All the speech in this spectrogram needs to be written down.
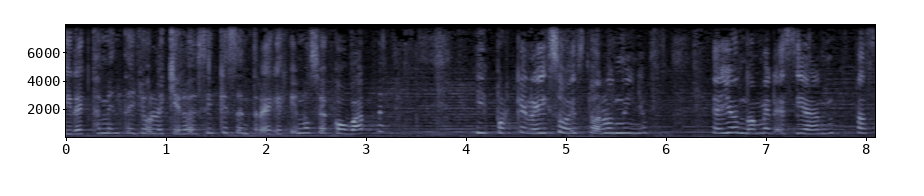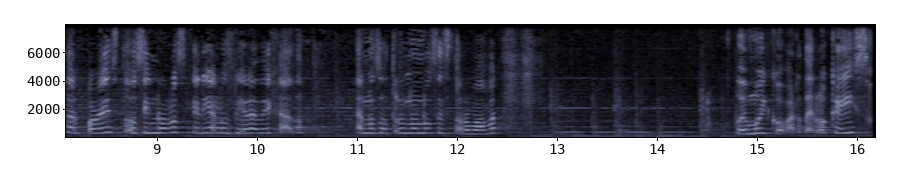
directamente yo le quiero decir que se entregue, que no sea cobarde. ¿Y por qué le hizo esto a los niños? Ellos no merecían pasar por esto. Si no los quería, los hubiera dejado. A nosotros no nos estorbaba. Fue muy cobarde lo que hizo.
